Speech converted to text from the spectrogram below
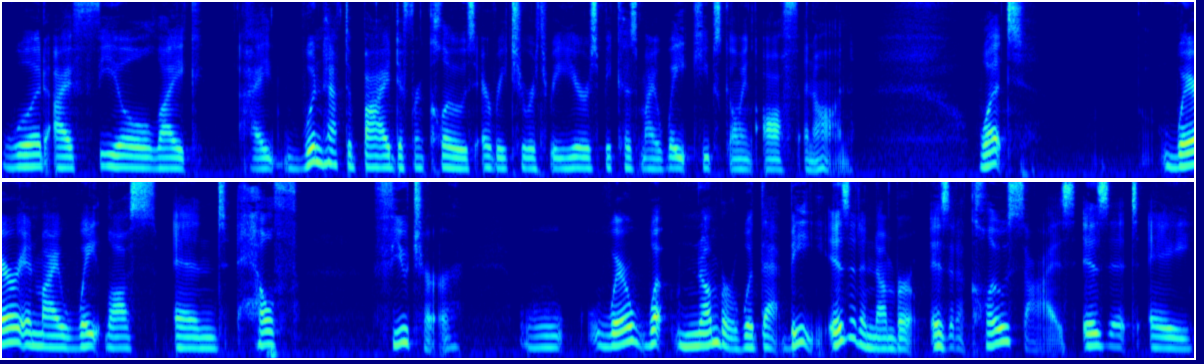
Would I feel like I wouldn't have to buy different clothes every two or three years because my weight keeps going off and on? What, where in my weight loss and health future where what number would that be? Is it a number? Is it a clothes size? Is it a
